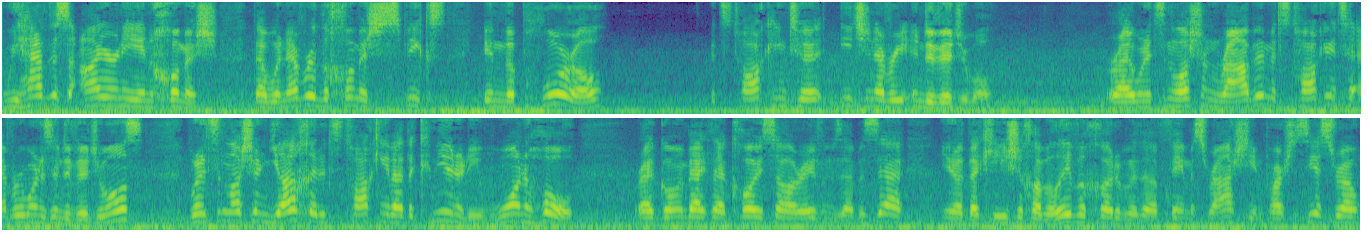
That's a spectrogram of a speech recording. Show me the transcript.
we have this irony in Chumash, that whenever the Chumash speaks in the plural, it's talking to each and every individual right? When it's in Lashon Rabim, it's talking to everyone as individuals. When it's in Lashon Yachid, it's talking about the community, one whole, right? Going back to that Kol Yisrael Revim Zebazeh, you know, the K'ish Echad B'Lev Echad with a famous Rashi in Parshas Yisro.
